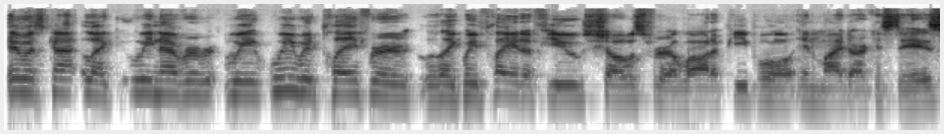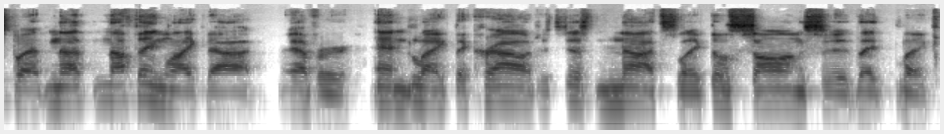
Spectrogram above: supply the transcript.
it was kind of like we never we we would play for like we played a few shows for a lot of people in my darkest days but not nothing like that ever. And like the crowd it's just nuts. Like those songs uh, like like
